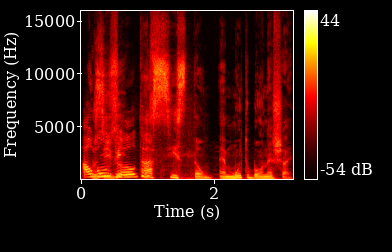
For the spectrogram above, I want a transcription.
alguns Inclusive, outros. Assistam, é muito bom, né, Chay?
